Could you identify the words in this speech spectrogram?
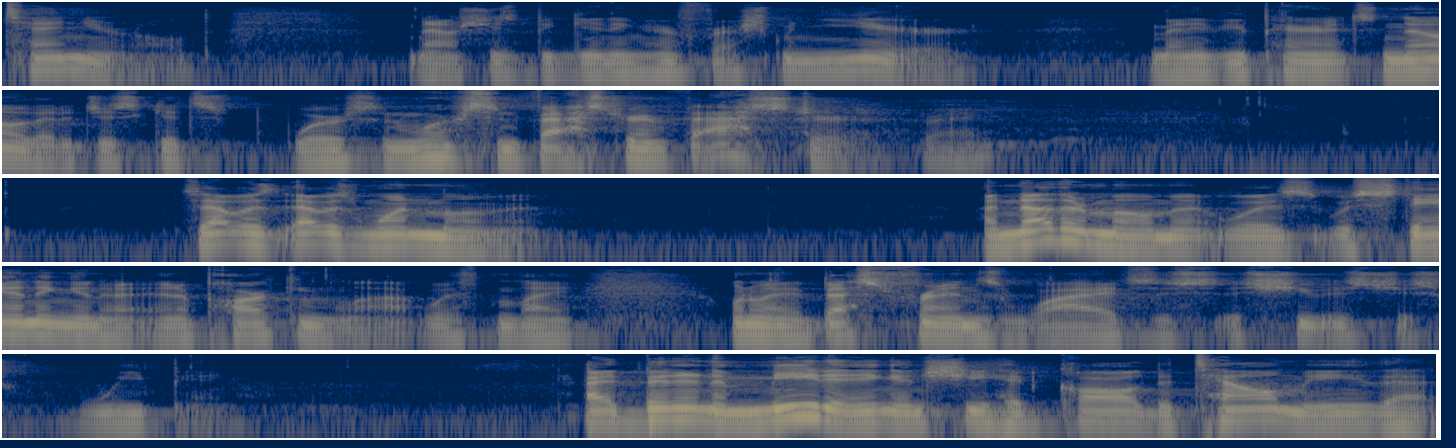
10 year old. Now she's beginning her freshman year. Many of you parents know that it just gets worse and worse and faster and faster, right? So that was, that was one moment. Another moment was, was standing in a, in a parking lot with my, one of my best friend's wives. She was just weeping. I had been in a meeting and she had called to tell me that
